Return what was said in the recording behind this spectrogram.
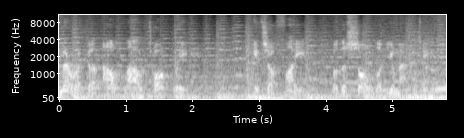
America Out Loud Talk Radio. It's a fight for the soul of humanity.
